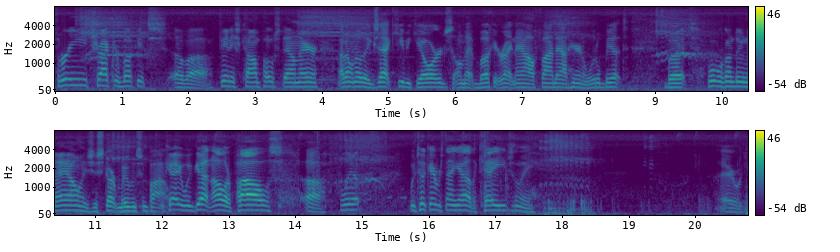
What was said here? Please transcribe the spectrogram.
three tractor buckets of uh, finished compost down there. I don't know the exact cubic yards on that bucket right now. I'll find out here in a little bit. But what we're gonna do now is just start moving some piles. Okay, we've gotten all our piles uh, flipped. We took everything out of the cage. Let me, there we go.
